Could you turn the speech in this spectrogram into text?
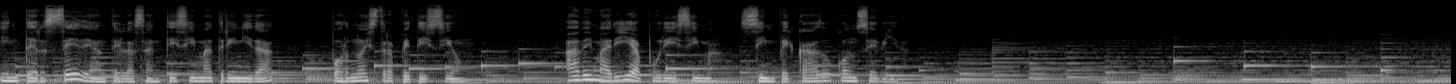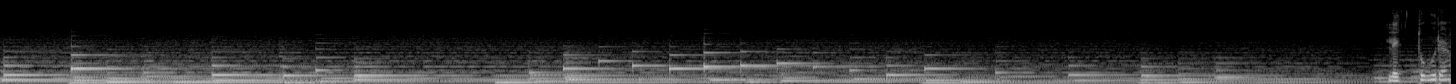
intercede ante la Santísima Trinidad por nuestra petición. Ave María Purísima, sin pecado concebida. Lectura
